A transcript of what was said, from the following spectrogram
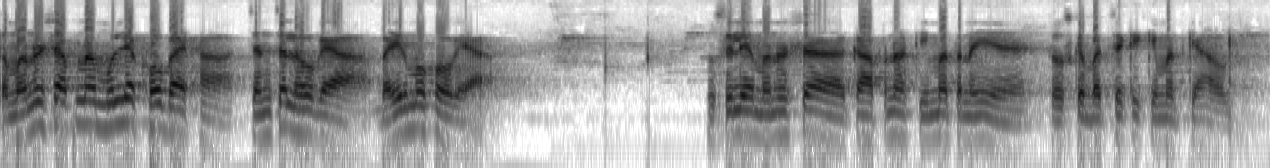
तो। मनुष्य अपना मूल्य खो बैठा, चंचल हो गया, बहिर्मुख हो गया। इसलिए मनुष्य का अपना कीमत नहीं है तो उसके बच्चे की कीमत क्या होगी?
